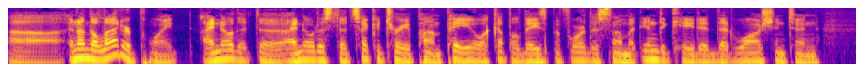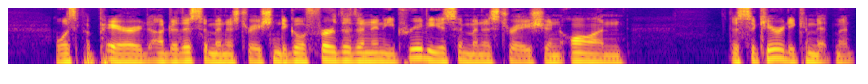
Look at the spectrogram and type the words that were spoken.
Uh, and on the latter point, I know that uh, I noticed that Secretary Pompeo, a couple days before the summit, indicated that Washington was prepared under this administration to go further than any previous administration on the security commitment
